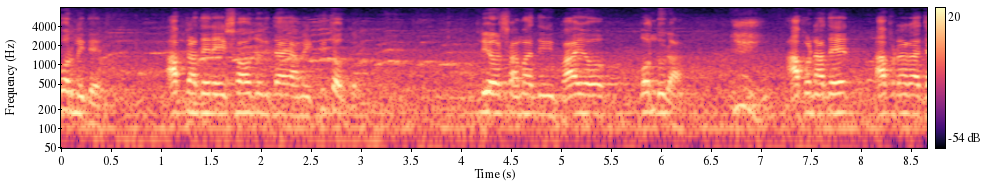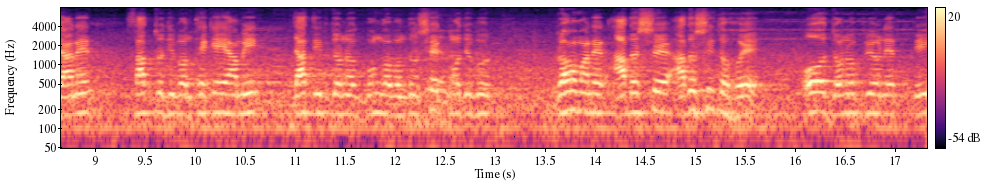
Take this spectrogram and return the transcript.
কর্মীদের। আপনাদের এই সহযোগিতায় আমি কৃতজ্ঞ। প্রিয় সাংবাদিক ভাই ও বন্ধুরা, আপনাদের, আপনারা জানেন ছাত্র জীবন থেকে আমি জাতির জনক বঙ্গবন্ধু শেখ মুজিবুর রহমানের আদর্শে আদর্শিত হয়ে ও জনপ্রিয় নেত্রী,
